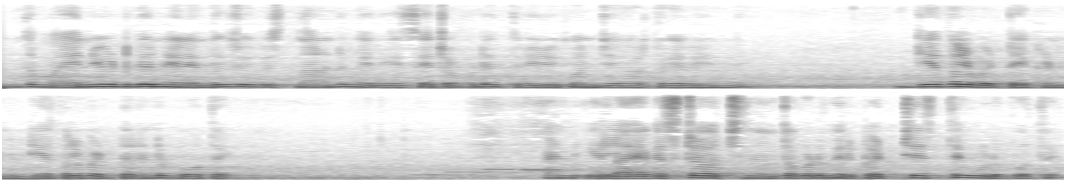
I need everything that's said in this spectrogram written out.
ఇంత మైన్యూట్గా నేను ఎందుకు చూపిస్తున్నాను అంటే మీరు వేసేటప్పుడే త్రీ కొని జాగ్రత్తగా వేయండి. గీతలు పెట్టేయకండి. గీతలు పెట్టారంటే పోతాయి. అండ్ ఇలా ఎక్స్ట్రా వచ్చిందంతా కూడా మీరు కట్ చేస్తే ఊడిపోతాయి.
